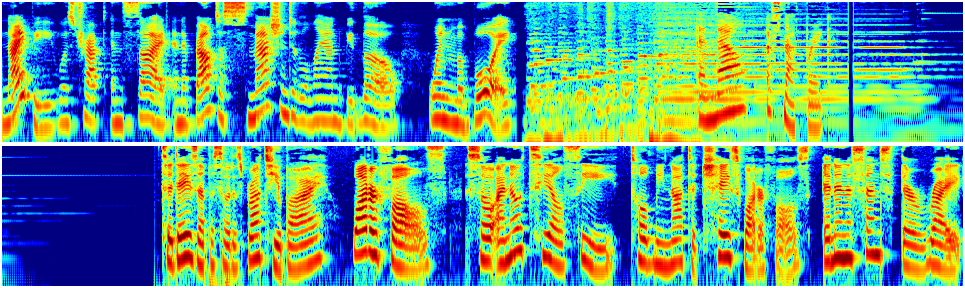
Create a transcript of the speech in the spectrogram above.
Naipi was trapped inside and about to smash into the land below when Maboi. And now, a snack break. Today's episode is brought to you by Waterfalls. So I know TLC told me not to chase waterfalls, and in a sense, they're right.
